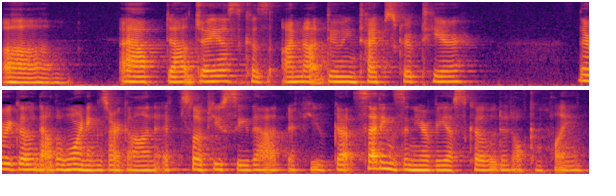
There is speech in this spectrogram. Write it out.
um, app.js because I'm not doing TypeScript here. There we go. Now the warnings are gone. If so, if you see that, if you've got settings in your VS Code, it'll complain.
